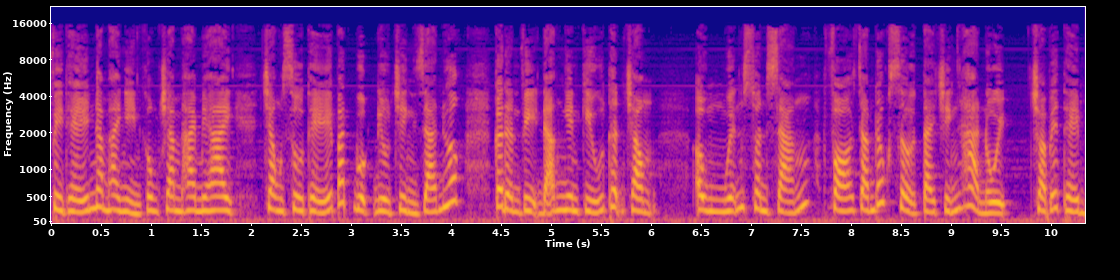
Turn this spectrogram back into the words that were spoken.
Vì thế, năm 2022, trong xu thế bắt buộc điều chỉnh giá nước, các đơn vị đã nghiên cứu thận trọng. Ông Nguyễn Xuân Sáng, Phó Giám đốc Sở Tài chính Hà Nội, cho biết thêm.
